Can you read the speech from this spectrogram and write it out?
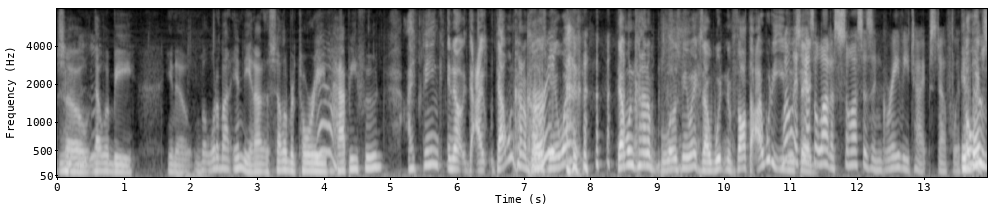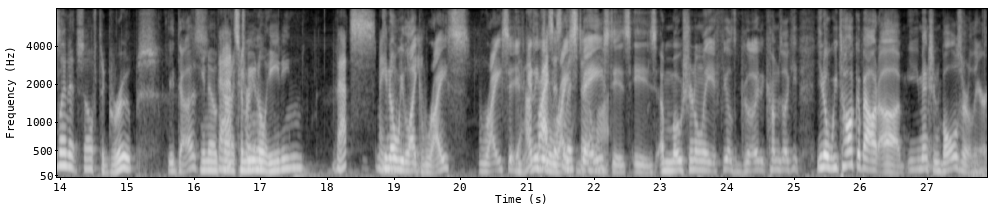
So Mm-hmm. that would be. You know, but what about Indian? Out of the celebratory, happy food. I think you know I, that one kind of blows me away. that one kind of blows me away because I wouldn't have thought that. I would have even Well, it said has a lot of sauces and gravy type stuff with It it. Oh, does lend itself to groups. it does. You know, kind of That's true. communal eating. That's maybe you know we key. like rice rice if Yeah, anything rice rice listed based is is emotionally it feels good it comes like you know we talk about uh you mentioned bowls earlier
